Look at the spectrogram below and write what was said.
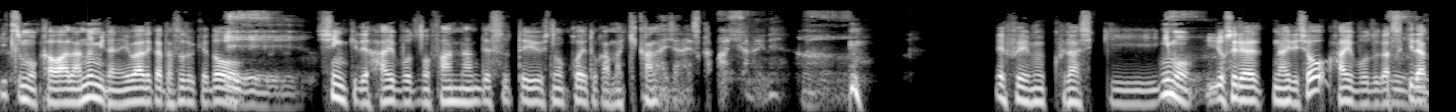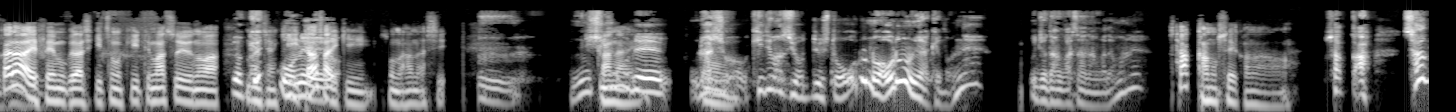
い。いつも変わらぬみたいな言われ方するけど、ええ新規でハイボーズのファンなんですっていう人の声とかあんま聞かないじゃないですか。あ、聞かないね。FM 倉敷にも寄せられないでしょ、ハイボーズが好きだから、うん FM 倉敷いつも聞いてますいうのは、まゆちゃん聞いた？最近、その話。うん。日でラジオ聞いてますよっていう人おるのはおるんやけどね。うちの檀家さんなんかでもね。サッカーのせいかな。サッカー、あ、サッ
